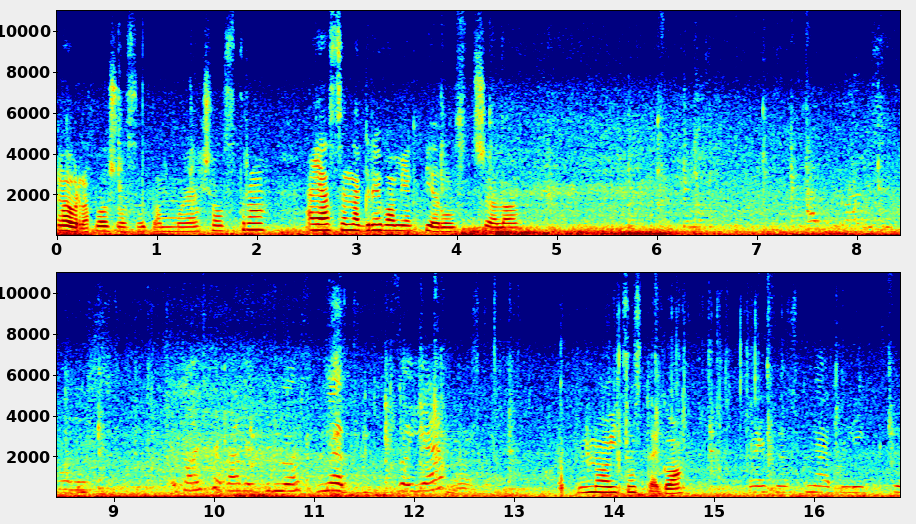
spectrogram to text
Dobra, poszła sobie tam moja siostra, a ja se nagrywam jak pierun strzela. No i co z tego? To jest kneblik, że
